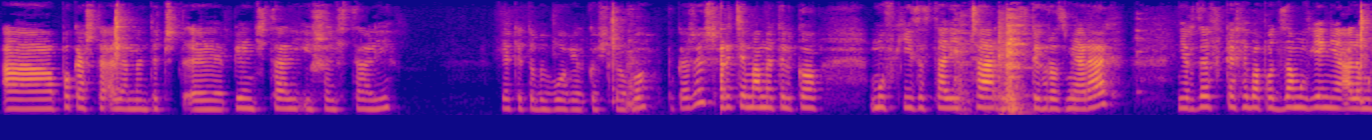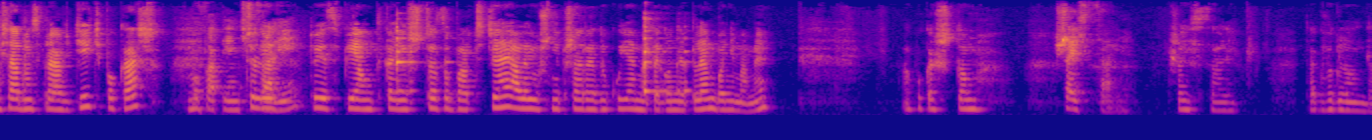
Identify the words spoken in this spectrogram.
A pokaż te elementy 5 cali i 6 cali. Jakie to by było wielkościowo? Pokażesz? W ofercie mamy tylko mówki ze stali czarnej w tych rozmiarach. Nierdzewkę chyba pod zamówienie, ale musiałabym sprawdzić. Pokaż. Mufa 5 Czyli- cali. Tu jest piątka jeszcze, zobaczcie, ale już nie przeredukujemy tego nyplem, bo nie mamy. A pokaż tą 6 cali. 6 sali. Tak wygląda.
